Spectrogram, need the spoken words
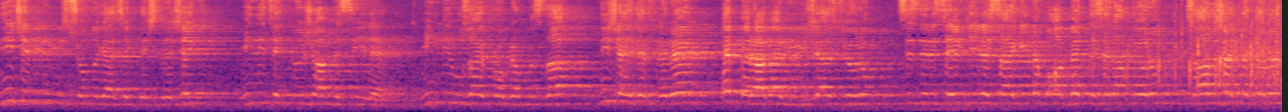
nice bilim misyonunu gerçekleştirecek milli teknoloji hamlesiyle milli uzay programımızda nice hedeflere hep beraber yürüyeceğiz diyorum. Sizleri sevgiyle, saygıyla, muhabbetle selamlıyorum. Sağlıcakla kalın.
